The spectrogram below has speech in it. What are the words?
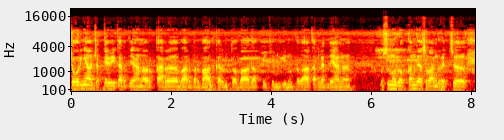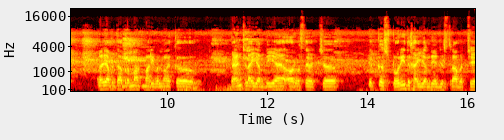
ਚੋਰੀਆਂ ਚੱਕੇ ਵੀ ਕਰਦੇ ਹਨ ਔਰ ਘਰ-ਬਾਰ ਬਰਬਾਦ ਕਰਨ ਤੋਂ ਬਾਅਦ ਆਪਣੀ ਜ਼ਿੰਦਗੀ ਨੂੰ ਤਬਾਹ ਕਰ ਲੈਂਦੇ ਹਨ। ਉਸ ਨੂੰ ਰੋਕਣ ਦੇ ਸੰਬੰਧ ਵਿੱਚ ਪ੍ਰਜਾਪਿਤਾ ਬ੍ਰਹਮਾ ਕੁਮਾਰੀ ਵੱਲੋਂ ਇੱਕ ਵੈਨ ਚਲਾਈ ਜਾਂਦੀ ਹੈ ਔਰ ਉਸ ਦੇ ਵਿੱਚ ਇੱਕ ਸਟੋਰੀ ਦਿਖਾਈ ਜਾਂਦੀ ਹੈ ਜਿਸ ਤਰ੍ਹਾਂ ਬੱਚੇ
